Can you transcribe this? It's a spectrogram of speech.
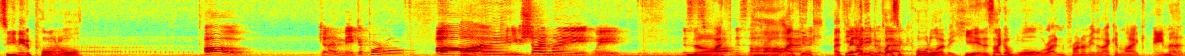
So you need a portal. Uh, oh, can I make a portal? Oh, I- can you shine my? Wait. This no, is I. this is oh, I think I think Wait, you need to place back. a portal over here. There's like a wall right in front of me that I can like aim at.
